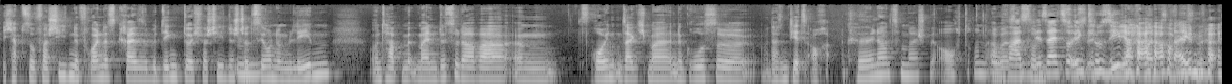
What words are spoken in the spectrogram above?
ich habe so verschiedene Freundeskreise bedingt durch verschiedene Mhm. Stationen im Leben und habe mit meinen Düsseldorfer ähm, Freunden, sag ich mal, eine große, da sind jetzt auch Kölner zum Beispiel auch drin. aber Oh, Wahnsinn, ein- ihr seid so inklusiver Ja, auf jeden? Fall.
